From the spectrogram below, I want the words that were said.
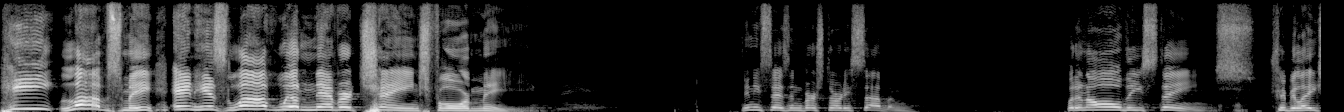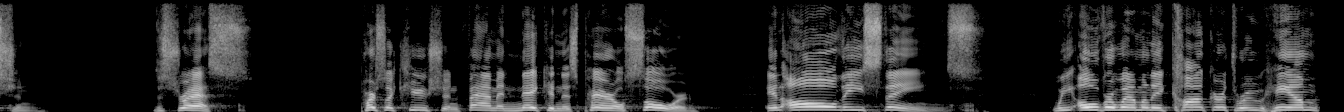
He loves me, and His love will never change for me. Then he says in verse 37 But in all these things, tribulation, distress, persecution, famine, nakedness, peril, sword. In all these things, we overwhelmingly conquer through him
